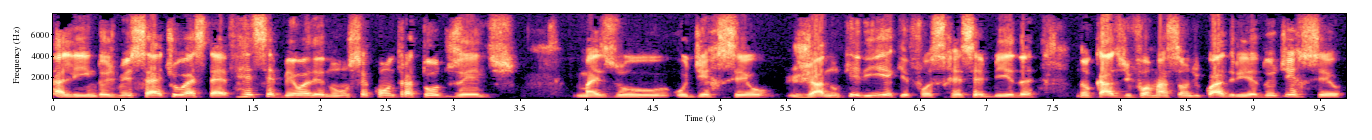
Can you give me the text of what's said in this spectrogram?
Ali em 2007, o STF recebeu a denúncia contra todos eles mas o, o Dirceu já não queria que fosse recebida no caso de formação de quadrilha do Dirceu.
